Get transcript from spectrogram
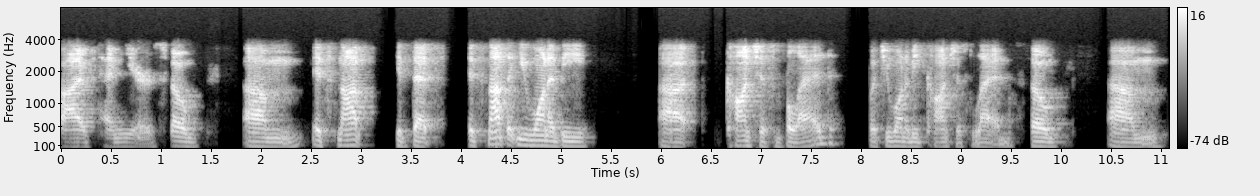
five, ten years. So um, it's not it, that it's not that you want to be uh, conscious bled, but you want to be conscious led. So um,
